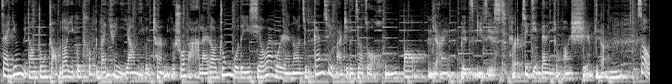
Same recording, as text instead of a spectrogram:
在英语当中找不到一个特完全一样的一个 term 一个说法。来到中国的一些外国人呢，就干脆把这个叫做红包。 Yeah, right？ it's easiest. Right. 最简单的一种方式。 Yeah. So,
